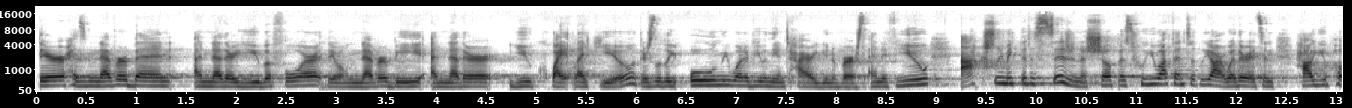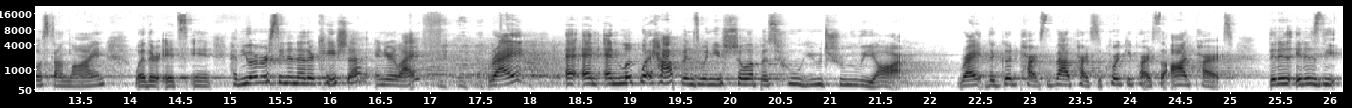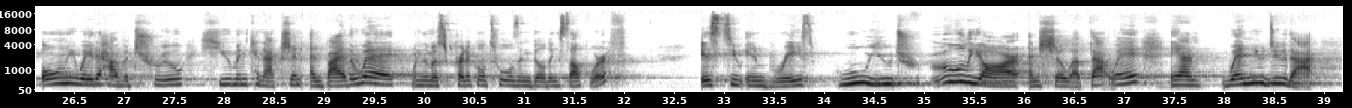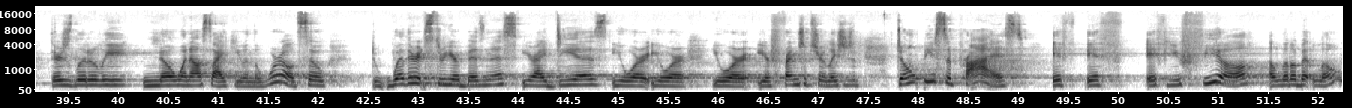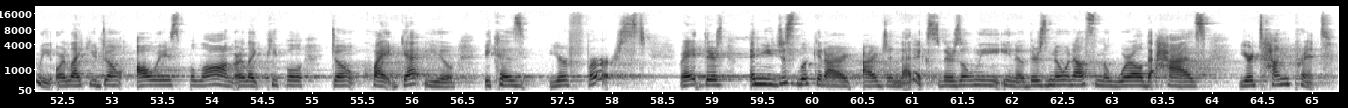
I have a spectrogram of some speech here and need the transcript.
There has never been another you before. There will never be another you quite like you. There's literally only one of you in the entire universe. And if you actually make the decision to show up as who you authentically are, whether it's in how you post online, whether it's in, have you ever seen another Keisha in your life? right? And, and, and look what happens when you show up as who you truly are, right? The good parts, the bad parts, the quirky parts, the odd parts. That it is the only way to have a true human connection. And by the way, one of the most critical tools in building self worth is to embrace who you truly are and show up that way. And when you do that, there's literally no one else like you in the world. So whether it's through your business, your ideas, your your your your friendships, your relationships, don't be surprised if if if you feel a little bit lonely or like you don't always belong or like people don't quite get you because you're first right? There's and you just look at our, our genetics. There's only you know there's no one else in the world that has your tongue print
